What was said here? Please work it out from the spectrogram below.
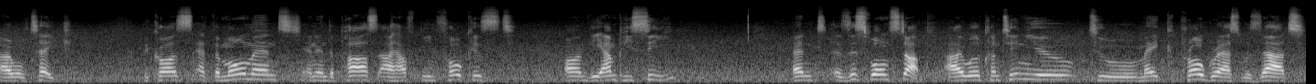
I will take because at the moment and in the past I have been focused on the MPC and this won't stop. I will continue to make progress with that,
